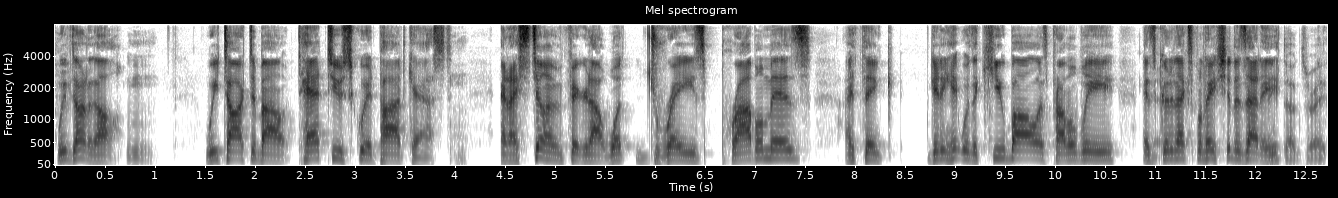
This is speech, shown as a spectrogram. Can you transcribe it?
We've done it all. Hmm. We talked about Tattoo Squid podcast, and I still haven't figured out what Dre's problem is. I think getting hit with a cue ball is probably as good an explanation as any. Doug's right.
